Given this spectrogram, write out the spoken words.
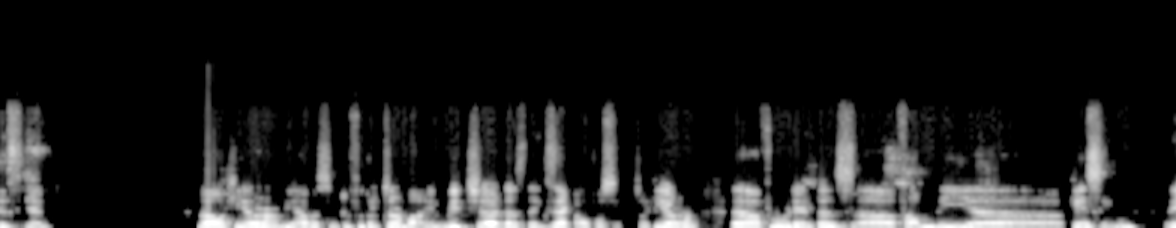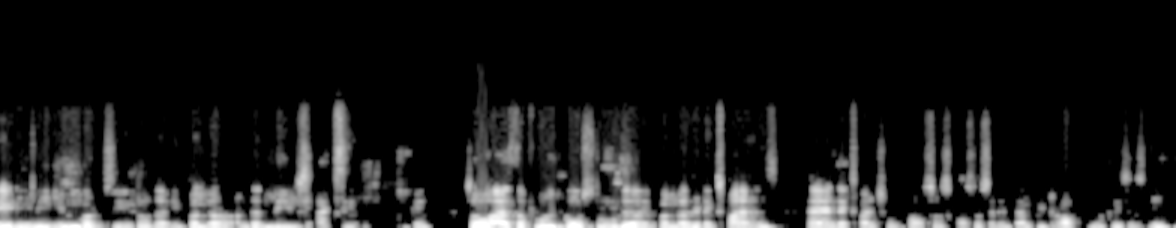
this end. Now here we have a centrifugal turbine which uh, does the exact opposite. So here uh, fluid enters uh, from the uh, casing radially inwards into the impeller and then leaves axially. Okay. So as the fluid goes through the impeller, it expands and the expansion process causes an enthalpy drop, increases the,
